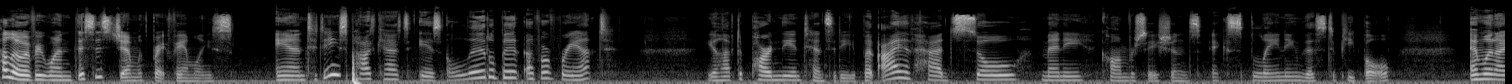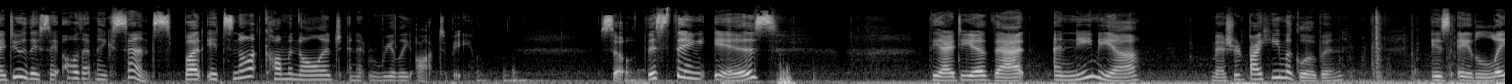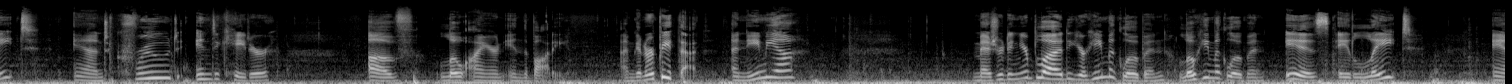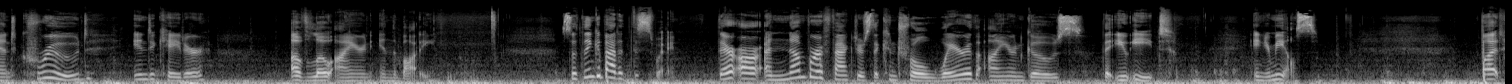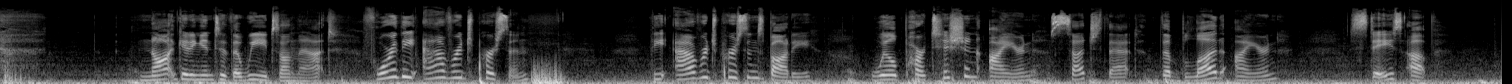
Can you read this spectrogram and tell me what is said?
Hello, everyone. This is Jem with Bright Families, and today's podcast is a little bit of a rant. You'll have to pardon the intensity, but I have had so many conversations explaining this to people. And when I do, they say, Oh, that makes sense. But it's not common knowledge, and it really ought to be. So, this thing is the idea that anemia, measured by hemoglobin, is a late and crude indicator of low iron in the body. I'm going to repeat that. Anemia, measured in your blood, your hemoglobin, low hemoglobin, is a late and crude indicator of low iron in the body. So think about it this way there are a number of factors that control where the iron goes that you eat in your meals. But not getting into the weeds on that, for the average person, the average person's body will partition iron such that the blood iron stays up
